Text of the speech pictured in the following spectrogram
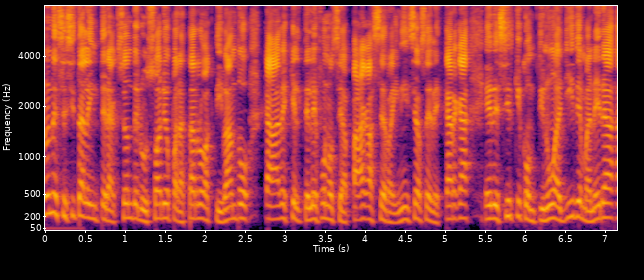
no necesita la interacción del usuario para estarlo activando. Cada vez que el teléfono se apaga, se reinicia o se descarga, es decir que continúa allí de manera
